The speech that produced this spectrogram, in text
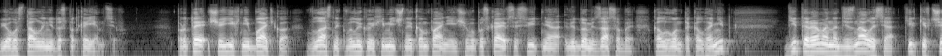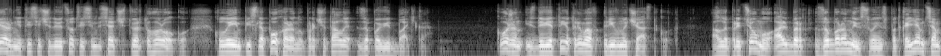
в його ставленні до спадкоємців. Про те, що їхній батько, власник великої хімічної компанії, що випускає всесвітньо відомі засоби Калгон та Калганіт, діти Ремена дізналися тільки в червні 1984 року, коли їм після похорону прочитали заповіт батька. Кожен із дев'яти отримав рівну частку. Але при цьому Альберт заборонив своїм спадкоємцям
